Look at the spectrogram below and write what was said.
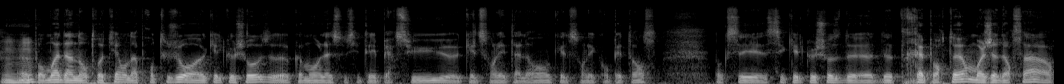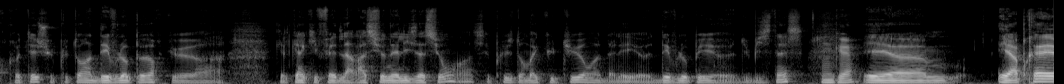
mhm. pour moi d'un entretien, on apprend toujours quelque chose, comment la société est perçue, quels sont les talents, quelles sont les compétences. Donc c'est quelque chose de, très porteur. Moi j'adore ça, à recruter. Je suis plutôt un développeur que quelqu'un qui fait de la rationalisation. Hein. C'est plus dans ma culture d'aller euh, développer euh, du business. Et, euh, et après,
